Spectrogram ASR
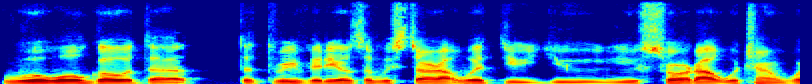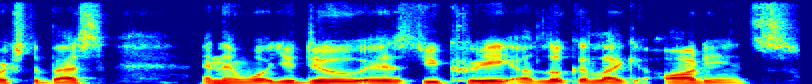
we'll we'll go with the the three videos that we start out with. You you you sort out which one works the best, and then what you do is you create a lookalike audience.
